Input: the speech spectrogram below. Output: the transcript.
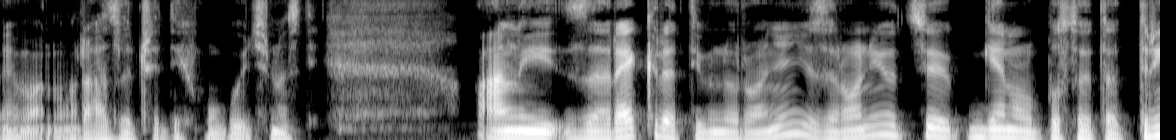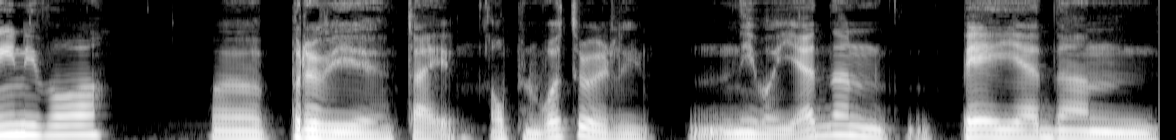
ima ono, različitih mogućnosti. Ali za rekreativno ronjenje, za ronioce, generalno postoje ta tri nivoa, prvi je taj open water ili nivo 1, P1,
